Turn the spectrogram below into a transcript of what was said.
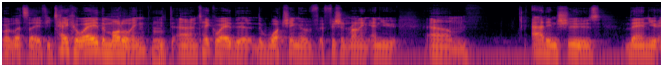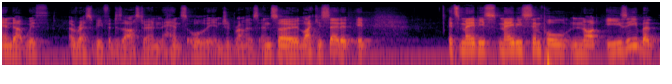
or let's say if you take away the modeling Mm. and take away the the watching of efficient running, and you um, add in shoes, then you end up with a recipe for disaster, and hence all the injured runners. And so, like you said, it, it it's maybe maybe simple, not easy, but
